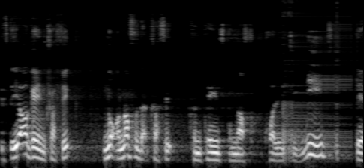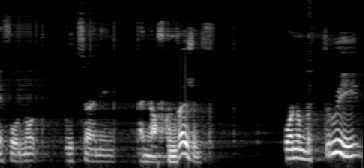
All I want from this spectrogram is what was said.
if they are getting traffic, not enough of that traffic contains enough quality leads, therefore not returning enough conversions. Or number three,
